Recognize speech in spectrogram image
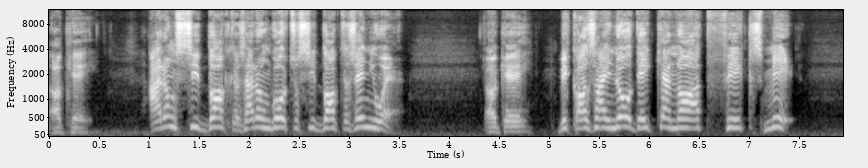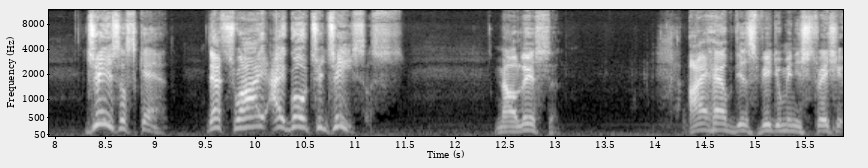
Okay. I don't see doctors. I don't go to see doctors anywhere. Okay. Because I know they cannot fix me. Jesus can. That's why I go to Jesus. Now listen. I have this video ministration.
